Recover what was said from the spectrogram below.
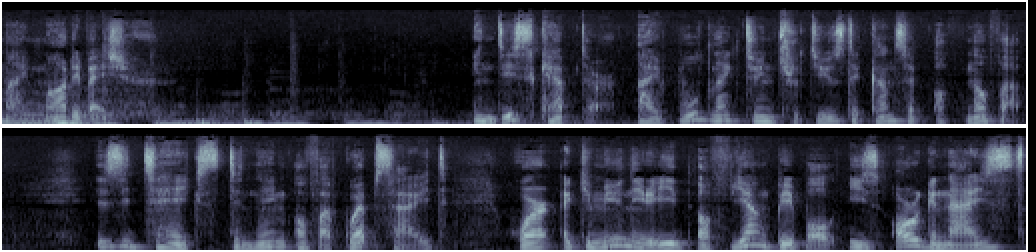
my motivation. In this chapter, I would like to introduce the concept of NoFap, as it takes the name of a website where a community of young people is organized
